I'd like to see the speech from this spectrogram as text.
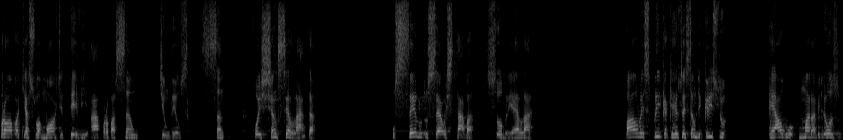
prova que a sua morte teve a aprovação de um Deus santo. Foi chancelada. O selo do céu estava sobre ela. Paulo explica que a ressurreição de Cristo é algo maravilhoso,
